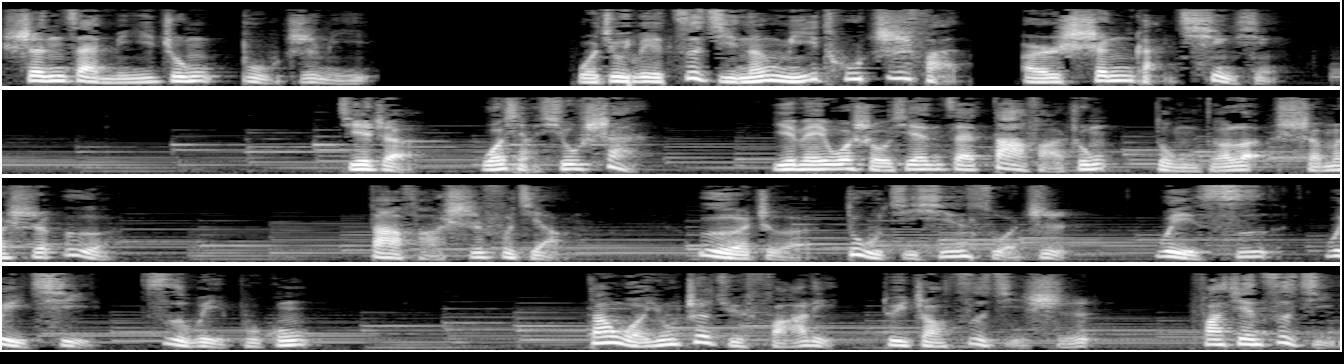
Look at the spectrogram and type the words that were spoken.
身在迷中不知迷。我就为自己能迷途知返而深感庆幸。接着，我想修善，因为我首先在大法中懂得了什么是恶。大法师父讲：“恶者妒忌心所致。”为私为气，自谓不公。当我用这句法理对照自己时，发现自己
